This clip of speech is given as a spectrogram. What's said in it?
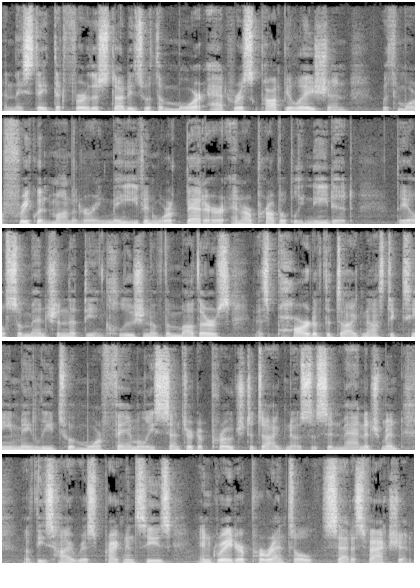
and they state that further studies with a more at risk population with more frequent monitoring may even work better and are probably needed. They also mention that the inclusion of the mothers as part of the diagnostic team may lead to a more family centered approach to diagnosis and management of these high risk pregnancies and greater parental satisfaction.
